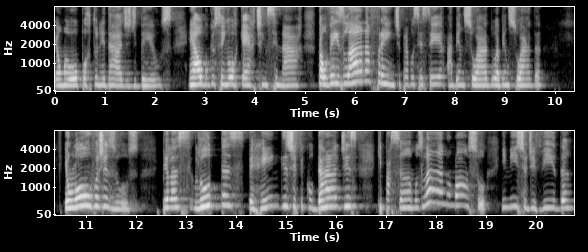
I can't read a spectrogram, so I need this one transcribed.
é uma oportunidade de Deus, é algo que o Senhor quer te ensinar, talvez lá na frente, para você ser abençoado, abençoada. Eu louvo a Jesus pelas lutas, perrengues, dificuldades que passamos lá no nosso início de vida,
